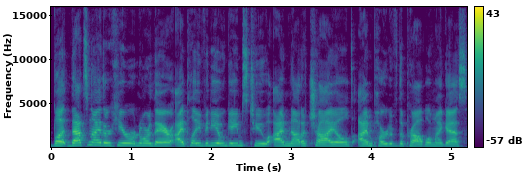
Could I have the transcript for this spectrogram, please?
But that's neither here nor there. I play video games too. I'm not a child. I'm part of the problem, I guess.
